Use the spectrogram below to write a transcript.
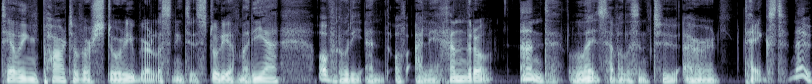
telling part of her story. We're listening to the story of Maria, of Rory, and of Alejandro. And let's have a listen to our text now.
